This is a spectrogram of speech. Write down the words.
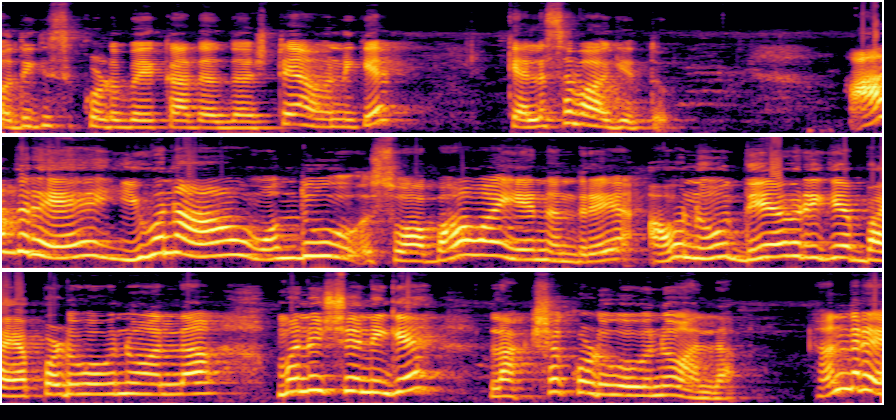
ಒದಗಿಸಿಕೊಡಬೇಕಾದದ್ದಷ್ಟೇ ಅವನಿಗೆ ಕೆಲಸವಾಗಿತ್ತು. ಆದರೆ ಇವನ ಒಂದು ಸ್ವಭಾವ ಏನಂದರೆ ಅವನು ದೇವರಿಗೆ ಭಯಪಡುವವನು ಅಲ್ಲ, ಮನುಷ್ಯನಿಗೆ ಲಕ್ಷ್ಯ ಕೊಡುವವನು ಅಲ್ಲ. ಅಂದರೆ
